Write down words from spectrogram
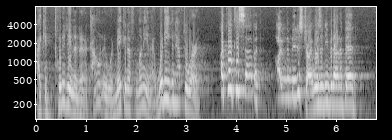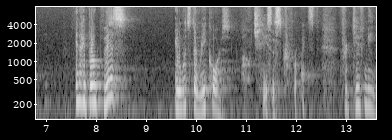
I could put it in an account, it would make enough money, and I wouldn't even have to worry. I broke the Sabbath. I'm the minister. I wasn't even out of bed. And I broke this. And what's the recourse? Oh, Jesus Christ, forgive me.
